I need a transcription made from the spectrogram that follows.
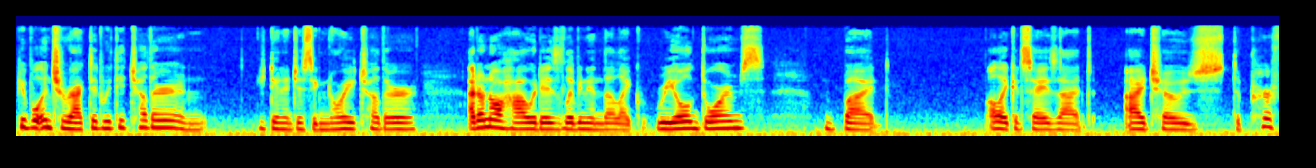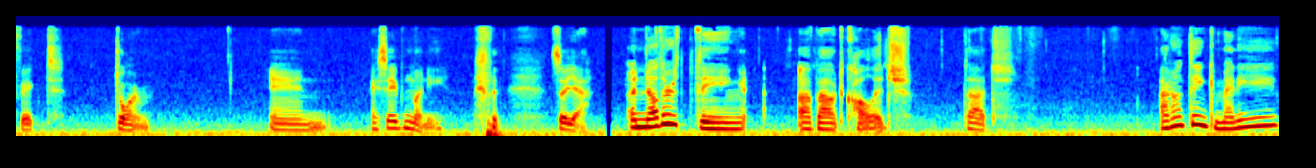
people interacted with each other and you didn't just ignore each other. I don't know how it is living in the like real dorms, but all I could say is that I chose the perfect dorm and I saved money. so, yeah. Another thing about college that I don't think many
